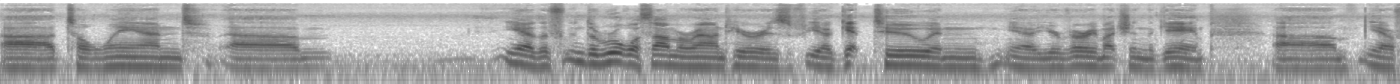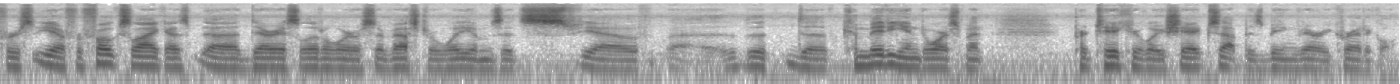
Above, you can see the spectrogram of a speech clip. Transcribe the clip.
to land. Um, you know, the, the rule of thumb around here is, you know, get two and, you know, you're very much in the game. Um, you know, for you know, for folks like uh, Darius Little or Sylvester Williams, it's you know, uh, the the committee endorsement particularly shapes up as being very critical.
